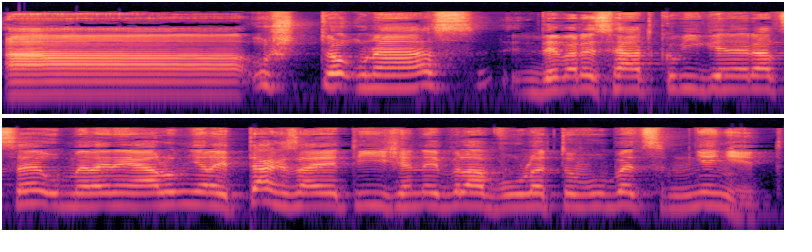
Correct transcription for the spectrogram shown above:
a už to u nás, 90 generace, u mileniálů měli tak zajetý, že nebyla vůle to vůbec měnit.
